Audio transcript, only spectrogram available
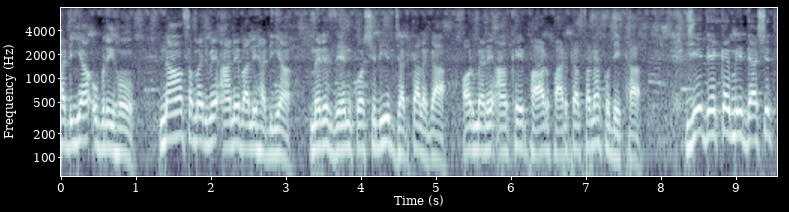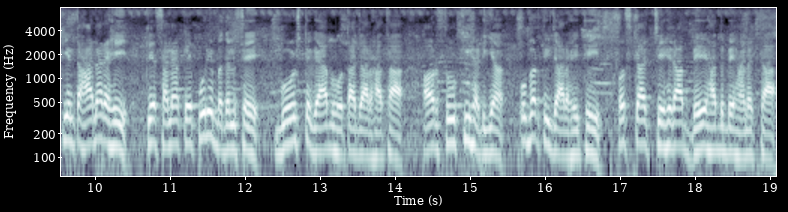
हड्डियाँ उभरी हों। ना समझ में आने वाली हड्डियाँ। मेरे जहन को शरीर झटका लगा और मैंने आँखें फाड़ फाड़ कर सना को देखा। ये देखकर मेरी दहशत की इंतहा न रही कि सना के पूरे बदन से गोश्त गायब होता जा रहा था और सूखी हड्डियाँ उभरती जा रही थी। उसका चेहरा बेहद बेहानक था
